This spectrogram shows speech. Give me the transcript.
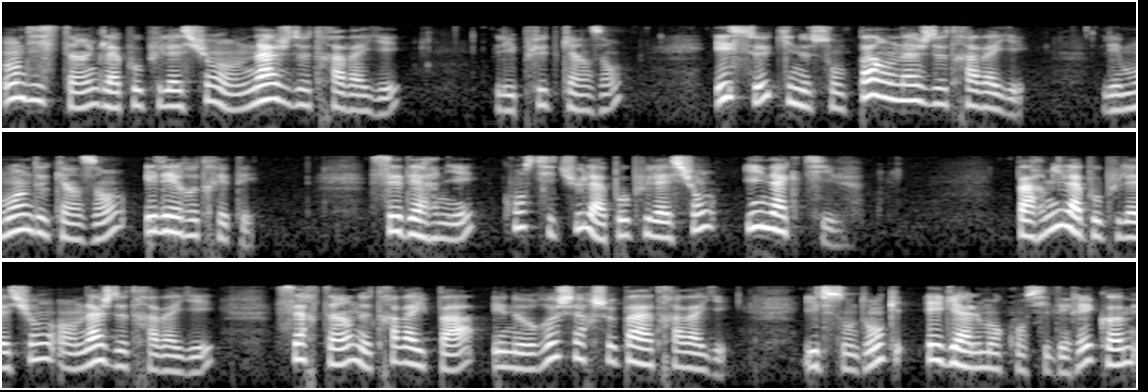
on distingue la population en âge de travailler, les plus de 15 ans, et ceux qui ne sont pas en âge de travailler, les moins de 15 ans et les retraités. Ces derniers constituent la population inactive. Parmi la population en âge de travailler, certains ne travaillent pas et ne recherchent pas à travailler. Ils sont donc également considérés comme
